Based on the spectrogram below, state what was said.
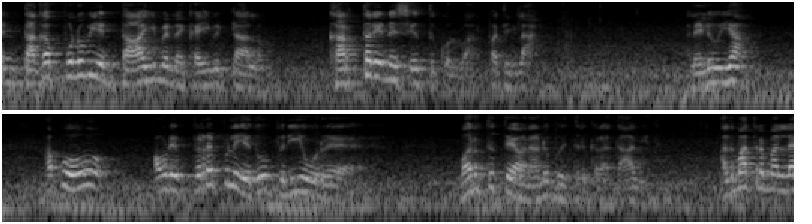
என் தகப்பனும் என் தாயும் என்னை கைவிட்டாலும் கர்த்தர் என்னை சேர்த்து கொள்வார். பார்த்தீங்களா அலையிலூயா. அப்போது அவருடைய பிறப்பில் ஏதோ பெரிய ஒரு வருத்தத்தை அவன் அனுபவித்திருக்கிறார் தாவிது. அது மாத்திரமல்ல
